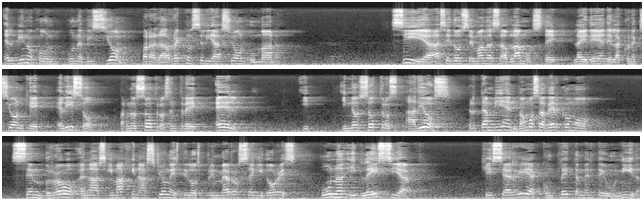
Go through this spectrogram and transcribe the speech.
él vino con una visión para la reconciliación humana. Sí, hace dos semanas hablamos de la idea de la conexión que Él hizo para nosotros entre Él y, nosotros a Dios. Pero también vamos a ver cómo sembró en las imaginaciones de los primeros seguidores una iglesia que sería completamente unida.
